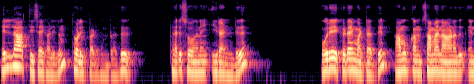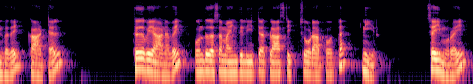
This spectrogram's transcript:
எல்லா திசைகளிலும் தொழிற்படுகின்றது. பரிசோதனை இரண்டு. ஒரே கிடைமட்டத்தில் அமுக்கம் சமனானது என்பதை காட்டல். தேவையானவை ஒன்று தசம் ஐந்து லீட்டர் பிளாஸ்டிக் சோடா போத்த நீர். செய்முறை.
